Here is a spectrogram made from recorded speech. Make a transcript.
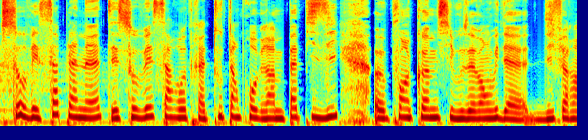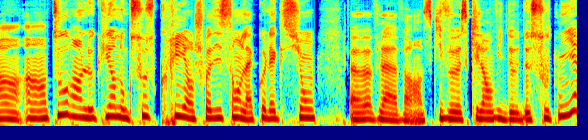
Sauver sa planète et sauver sa retraite. Tout un programme papizy.com si vous avez envie de- d'y faire un, un tour. hein. Le client donc souscrit en choisissant la collection, euh, enfin, ce qu'il veut, ce qu'il a envie de, de soutenir.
